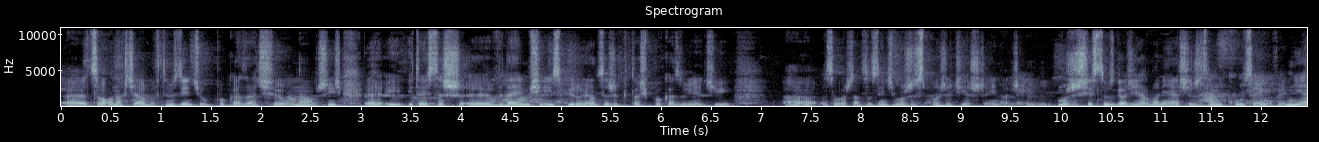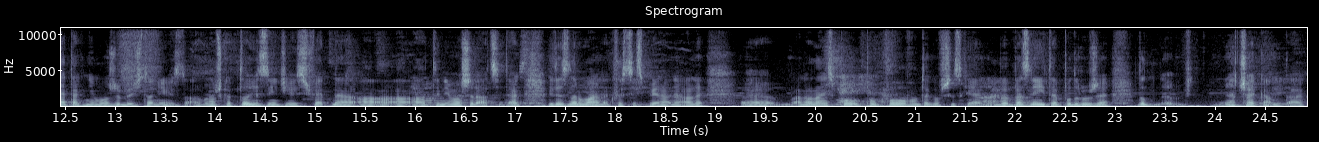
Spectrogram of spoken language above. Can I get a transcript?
e, co ona chciałaby w tym zdjęciu pokazać, e, unaocznić. I, I to jest też, wydaje mi się, inspirujące, że ktoś pokazuje ci, Zobacz, na to zdjęcie możesz spojrzeć jeszcze inaczej. Możesz się z tym zgodzić, albo nie. Ja się czasami kłócę i mówię, nie, tak nie może być, to nie jest to. Albo na przykład to jest zdjęcie jest świetne, a, a, a ty nie masz racji, tak? I to jest normalna kwestia wspierania, ale, e, ale ona jest po, po, połową tego wszystkiego. Bo bez niej te podróże, no, ja czekam, tak?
